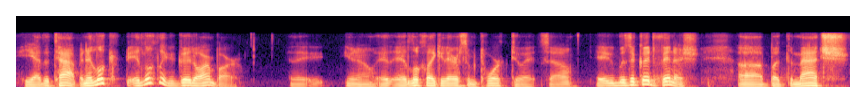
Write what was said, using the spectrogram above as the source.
he had the tap. And it looked it looked like a good armbar. You know, it, it looked like there was some torque to it. So it was a good finish. Uh, but the match,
